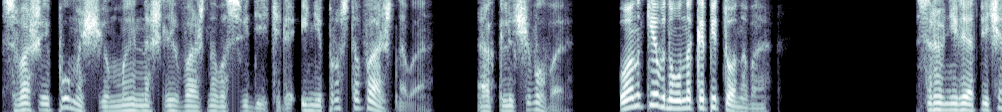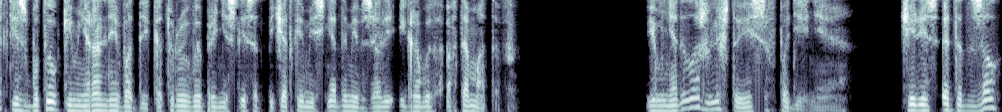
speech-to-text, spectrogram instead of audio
С вашей помощью мы нашли важного свидетеля, и не просто важного, а ключевого. Он кивнул на Капитонова. Сравнили отпечатки с бутылки минеральной воды, которую вы принесли с отпечатками, снятыми в зале игровых автоматов и мне доложили, что есть совпадение. Через этот зал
